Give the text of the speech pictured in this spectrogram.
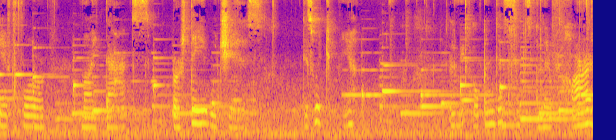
gift for my dad's birthday which is this week yeah. Let me open this. It's a little hard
